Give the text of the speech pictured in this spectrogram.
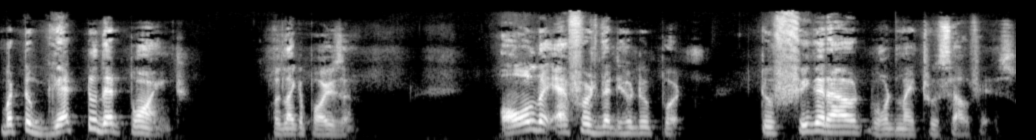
But to get to that point was like a poison. All the effort that you have to put to figure out what my true self is,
